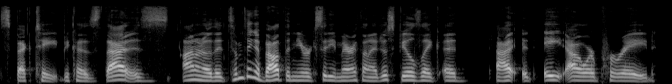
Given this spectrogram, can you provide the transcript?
spectate because that is i don't know that something about the new york city marathon it just feels like a, a an eight hour parade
